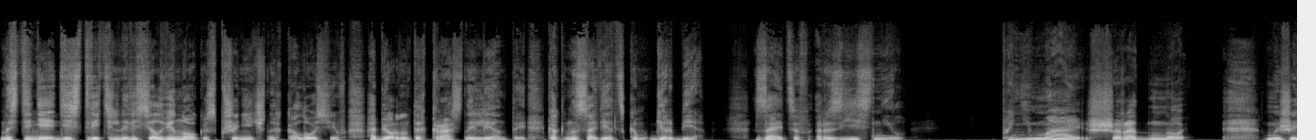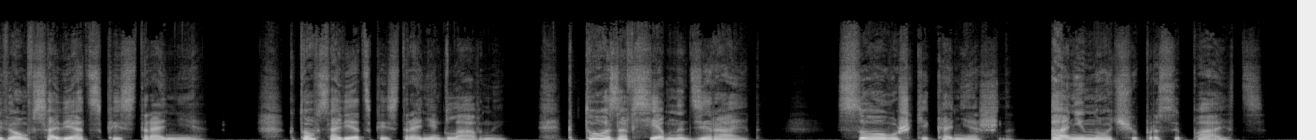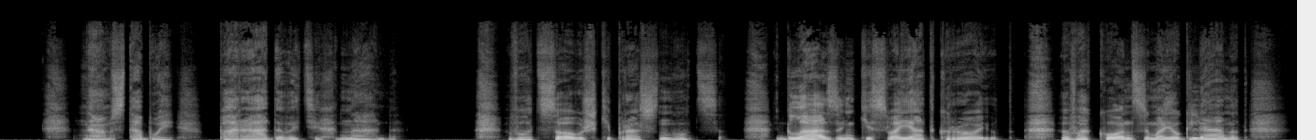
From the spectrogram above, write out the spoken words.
На стене действительно висел венок из пшеничных колосьев, обернутых красной лентой, как на советском гербе. Зайцев разъяснил. «Понимаешь, родной, мы живем в советской стране. Кто в советской стране главный? Кто за всем надзирает? Совушки, конечно, а они ночью просыпаются. Нам с тобой порадовать их надо. Вот совушки проснутся, глазоньки свои откроют, в оконце мое глянут,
